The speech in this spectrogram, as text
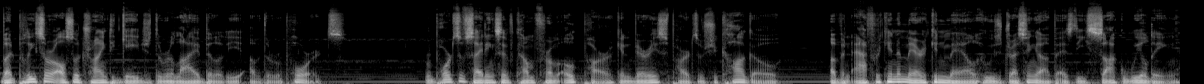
But police are also trying to gauge the reliability of the reports. Reports of sightings have come from Oak Park and various parts of Chicago of an African American male who's dressing up as the sock wielding,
